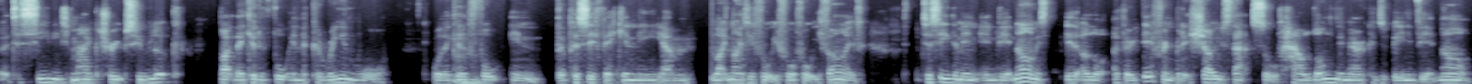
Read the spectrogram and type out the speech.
But to see these MAAG troops who look like they could have fought in the Korean War or they could have Mhm. fought in the Pacific in the um, like 1944, 45, to see them in, in Vietnam is, is a lot very different, but it shows that sort of how long the Americans have been in Vietnam.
